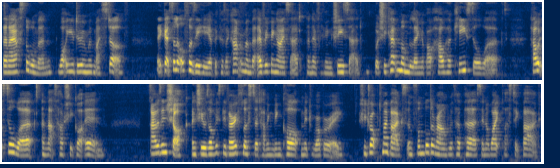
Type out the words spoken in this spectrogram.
Then I asked the woman, What are you doing with my stuff? It gets a little fuzzy here because I can't remember everything I said and everything she said, but she kept mumbling about how her key still worked, how it still worked, and that's how she got in. I was in shock, and she was obviously very flustered having been caught mid robbery. She dropped my bags and fumbled around with her purse in a white plastic bag.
